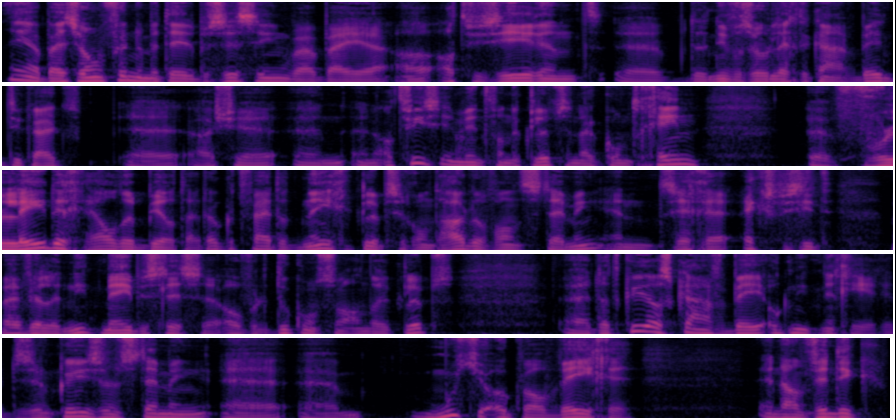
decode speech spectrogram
ja, bij zo'n fundamentele beslissing, waarbij je adviserend, eh, de, in ieder geval zo legt de KNVB natuurlijk uit, eh, als je een, een advies inwint van de clubs en daar komt geen eh, volledig helder beeld uit. Ook het feit dat negen clubs zich onthouden van stemming en zeggen expliciet, wij willen niet meebeslissen over de toekomst van andere clubs. Eh, dat kun je als KNVB ook niet negeren. Dus dan kun je zo'n stemming, eh, moet je ook wel wegen. En dan vind ik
